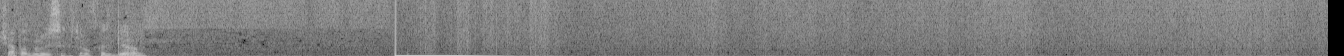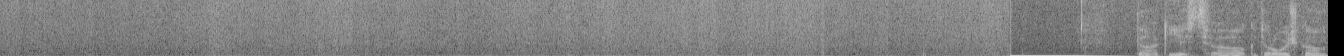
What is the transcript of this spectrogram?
Сейчас подгрузится котировка Сбера. Так, есть э, котировочка.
